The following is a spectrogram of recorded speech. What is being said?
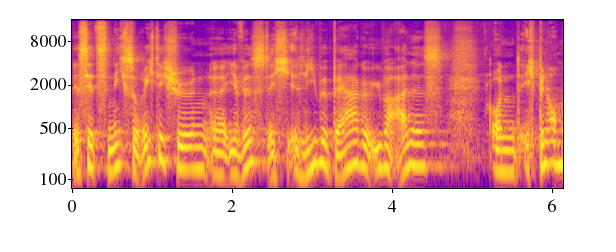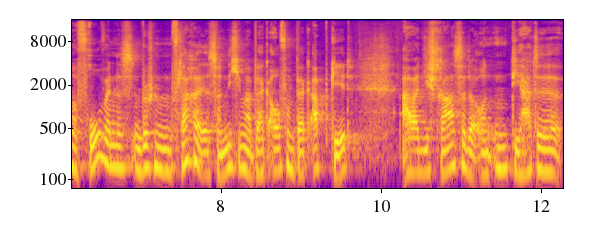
ist jetzt nicht so richtig schön. Äh, ihr wisst, ich liebe Berge über alles. Und ich bin auch mal froh, wenn es ein bisschen flacher ist und nicht immer bergauf und bergab geht. Aber die Straße da unten, die hatte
